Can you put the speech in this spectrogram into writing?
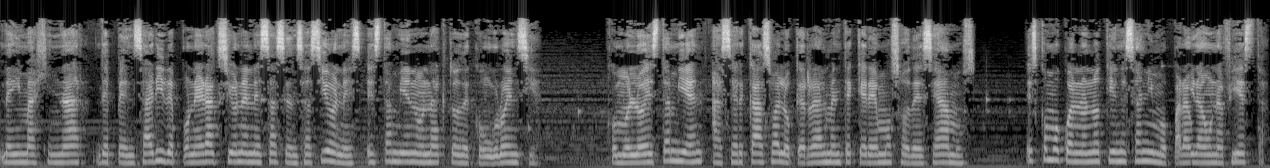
de imaginar, de pensar y de poner acción en esas sensaciones es también un acto de congruencia, como lo es también hacer caso a lo que realmente queremos o deseamos. Es como cuando no tienes ánimo para ir a una fiesta.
